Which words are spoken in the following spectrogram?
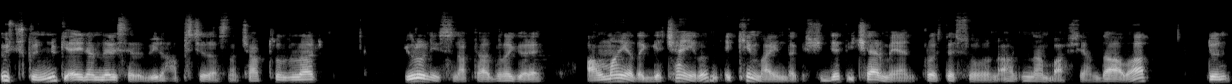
3 günlük eylemleri sebebiyle hapis cezasına çarptırıldılar. Euronews'in aktardığına göre Almanya'da geçen yılın Ekim ayındaki şiddet içermeyen protestoların ardından başlayan dava dün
